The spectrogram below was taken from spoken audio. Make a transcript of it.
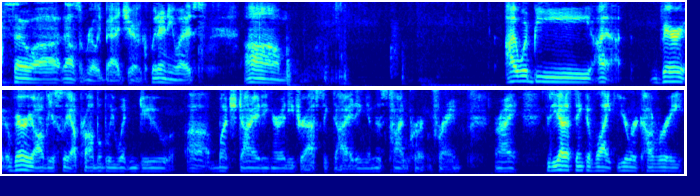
so uh, that was a really bad joke, but anyways, um, I would be I very very obviously i probably wouldn't do uh, much dieting or any drastic dieting in this time frame right? Because you got to think of like your recovery.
